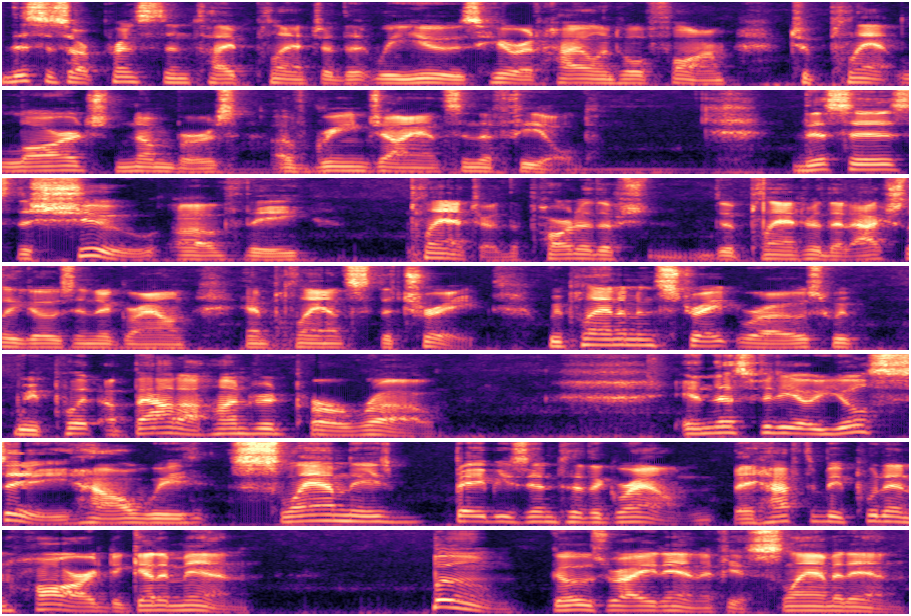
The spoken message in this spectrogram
This is our Princeton type planter that we use here at Highland Hill Farm to plant large numbers of green giants in the field. This is the shoe of the planter, the part of the, the planter that actually goes into ground and plants the tree. We plant them in straight rows. We, we put about a hundred per row. In this video, you'll see how we slam these babies into the ground. They have to be put in hard to get them in. Boom, goes right in if you slam it in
